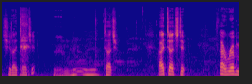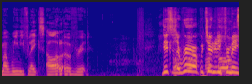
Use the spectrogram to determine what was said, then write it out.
Should I touch it? Touch. I touched it. I rubbed my weenie flakes all over it. This is a oh, rare oh, opportunity for oh, me.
